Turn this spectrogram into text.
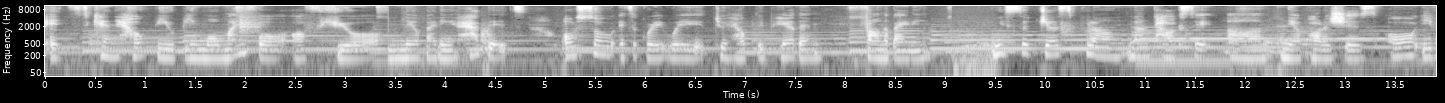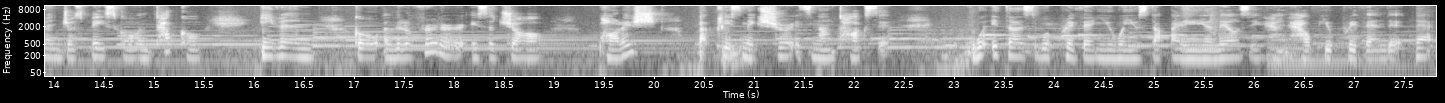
it can help you be more mindful of your nail biting habits. Also, it's a great way to help repair them from the biting. We suggest put on non-toxic um, nail polishes or even just base coat and top coat. Even go a little further is a gel polish but please make sure it's non-toxic. What it does will prevent you when you start biting your nails, it can help you prevent it. That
